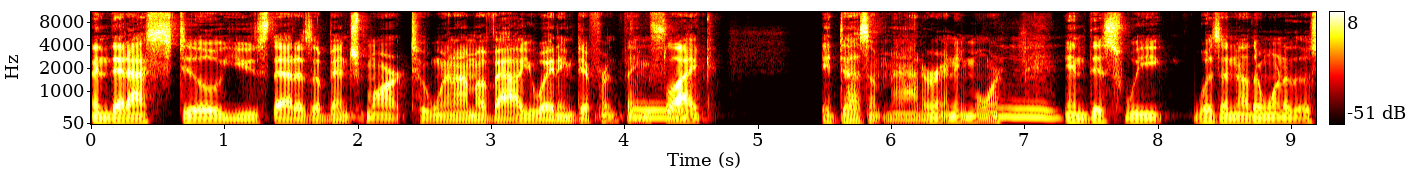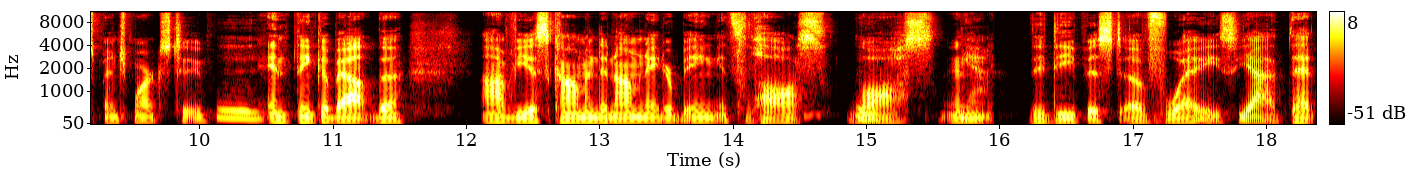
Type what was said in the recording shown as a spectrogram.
And that I still use that as a benchmark to when I'm evaluating different things mm. like it doesn't matter anymore. Mm. And this week was another one of those benchmarks too. Mm. And think about the obvious common denominator being it's loss, mm. loss. And yeah the deepest of ways. Yeah, that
